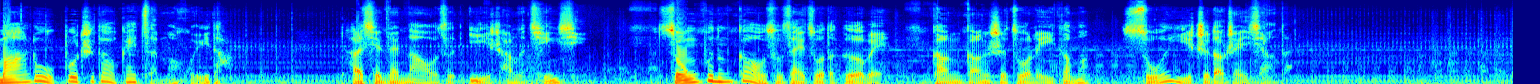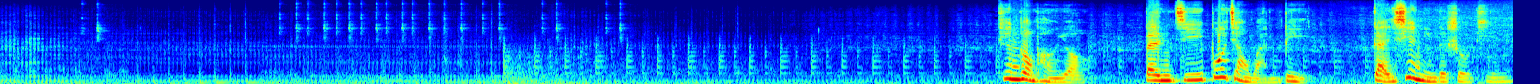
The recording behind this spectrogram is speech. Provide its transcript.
马路不知道该怎么回答，他现在脑子异常的清醒，总不能告诉在座的各位，刚刚是做了一个梦，所以知道真相的。听众朋友，本集播讲完毕，感谢您的收听。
